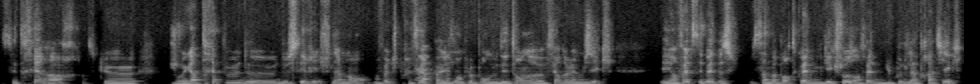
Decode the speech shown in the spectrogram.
C'est très rare, parce que je regarde très peu de, séries finalement. En fait, je préfère, par exemple, pour me détendre, faire de la musique. Et en fait, c'est bête parce que ça m'apporte quand même quelque chose, en fait, du coup, de la pratique.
